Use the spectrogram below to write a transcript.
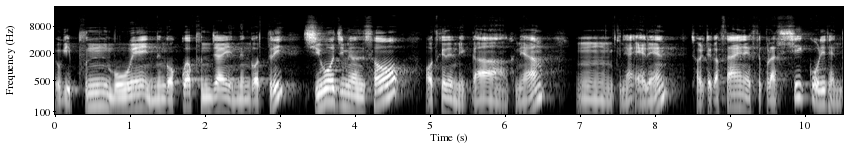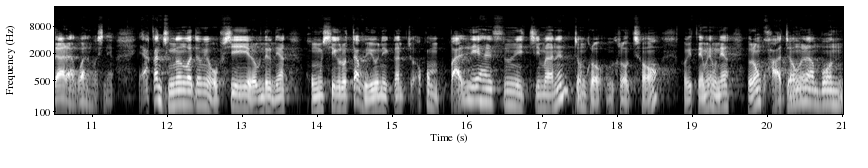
여기 분모에 있는 것과 분자에 있는 것들이 지워지면서 어떻게 됩니까? 그냥 음 그냥 ln 절대값 sin x 플러스 c 꼴이 된다라고 하는 것이네요. 약간 중간 과정이 없이 여러분들 그냥 공식으로 딱 외우니까 조금 빨리 할 수는 있지만은 좀 그렇, 그렇죠. 그렇기 때문에 그냥 이런 과정을 한번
